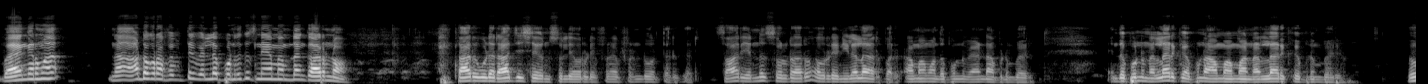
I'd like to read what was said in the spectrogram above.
பயங்கரமாக நான் ஆட்டோகிராஃபை விட்டு வெளில போனதுக்கு ஸ்னேகா மேம் தான் காரணம். காரு கூட ராஜசேகர்னு சொல்லி அவருடைய ஃப்ரெண்டு ஒருத்தர் இருக்கார். சார் என்ன சொல்கிறாரோ அவருடைய நிழலாக இருப்பார். ஆமாம் அந்த பொண்ணு வேண்டாம் அப்படின்பாரு இந்த பொண்ணு நல்லா இருக்கு அப்படின்னு ஆமாம்மா நல்லா இருக்கு அப்படின்பாரு ஓ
